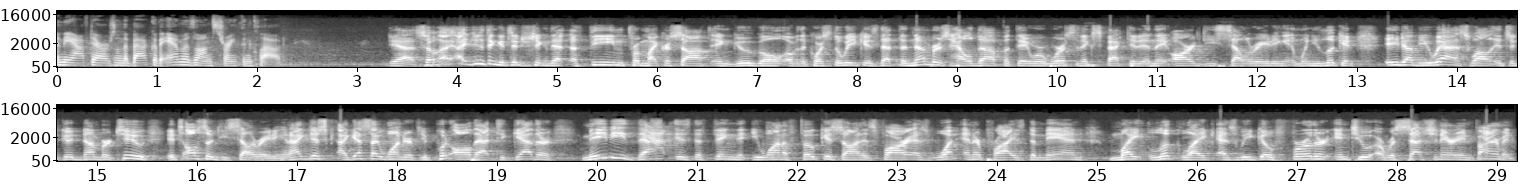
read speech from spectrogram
in the after hours on the back of Amazon's strength in cloud. Yeah, so I, I, do think it's interesting that a theme from Microsoft and Google over the course of the week is that the numbers held up, but they were worse than expected and they are decelerating. And when you look at AWS, while it's a good number too, it's also decelerating. And I just, I guess I wonder if you put all that together, maybe that is the thing that you want to focus on as far as what enterprise demand might look like as we go further into a recessionary environment.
